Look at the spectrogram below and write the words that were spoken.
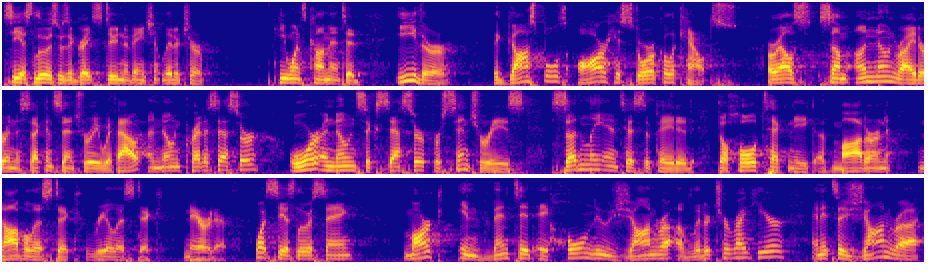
C.S. Lewis was a great student of ancient literature. He once commented either the Gospels are historical accounts, or else some unknown writer in the second century without a known predecessor or a known successor for centuries suddenly anticipated the whole technique of modern novelistic, realistic narrative. What's C.S. Lewis saying? Mark invented a whole new genre of literature right here, and it's a genre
